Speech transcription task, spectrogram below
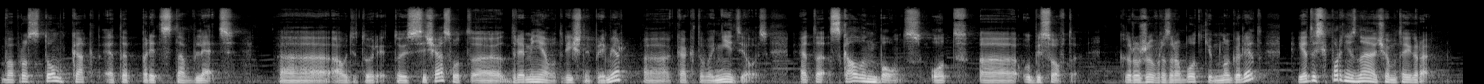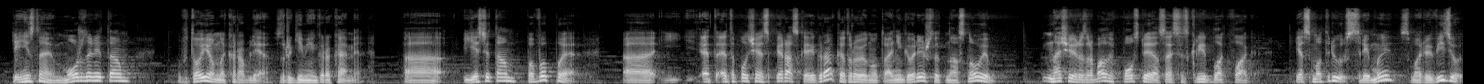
Вопрос в том, как это представлять. Э, аудитории. То есть сейчас вот э, для меня вот личный пример, как этого не делать, это Skull and Bones от Ubisoft, который уже в разработке много лет, я до сих пор не знаю, о чем эта игра. Я не знаю, можно ли там вдвоем на корабле с другими игроками, если там PvP, это, это получается пиратская игра, которую ну, они говорили, что это на основе начали разрабатывать после Assassin's Creed Black Flag. Я смотрю стримы, смотрю видео,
